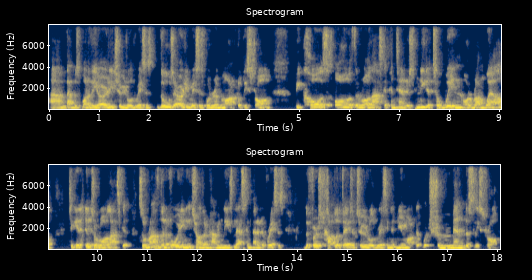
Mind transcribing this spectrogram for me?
Um, that was one of the early two-year-old races. Those early races were remarkably strong because all of the Royal Ascot contenders needed to win or run well to get into Royal Ascot. So rather than avoiding each other and having these less competitive races, the first couple of days of two-year-old racing at Newmarket were tremendously strong.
